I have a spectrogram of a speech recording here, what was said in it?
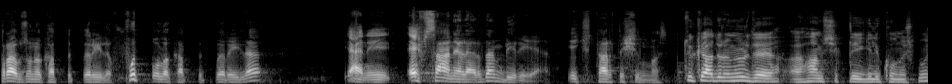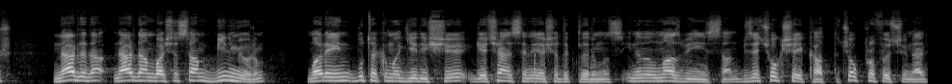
Trabzon'a kattıklarıyla, futbola kattıklarıyla yani efsanelerden biri yani. Hiç tartışılmaz. Abdülkadir Ömür de e, Hamşik'le ilgili konuşmuş. Nereden, nereden başlasam bilmiyorum. Marey'in bu takıma gelişi, geçen sene yaşadıklarımız, inanılmaz bir insan. Bize çok şey kattı, çok profesyonel.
